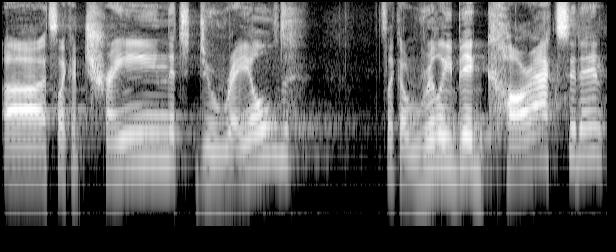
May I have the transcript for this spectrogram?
uh, it's like a train that's derailed. It's like a really big car accident.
